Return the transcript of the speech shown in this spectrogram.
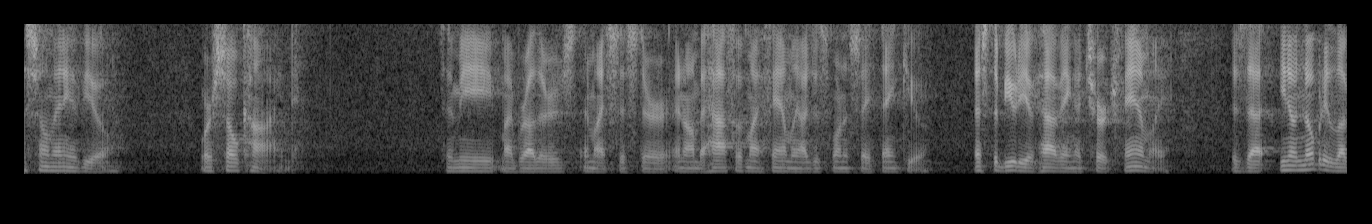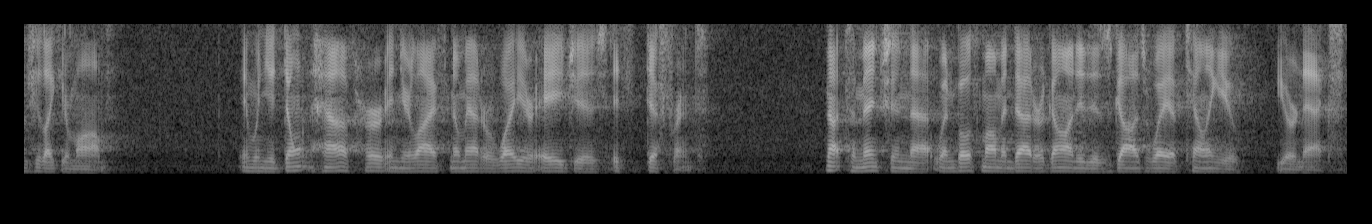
so many of you were so kind to me, my brothers, and my sister. And on behalf of my family, I just want to say thank you. That's the beauty of having a church family, is that, you know, nobody loves you like your mom. And when you don't have her in your life, no matter what your age is, it's different. Not to mention that when both mom and dad are gone, it is God's way of telling you, you're next.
